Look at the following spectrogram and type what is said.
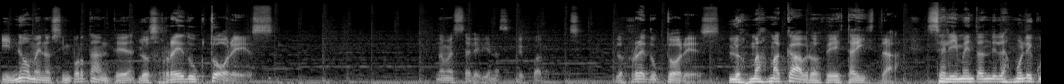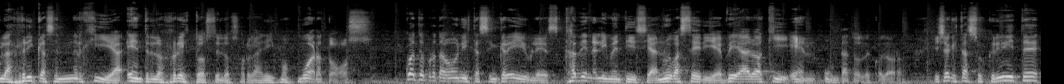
y no menos importante, los reductores. No me sale bien hacer 4. Los reductores, los más macabros de esta lista, se alimentan de las moléculas ricas en energía entre los restos de los organismos muertos. Cuatro protagonistas increíbles, cadena alimenticia, nueva serie, véalo aquí en Un Dato de Color. Y ya que estás suscríbete,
